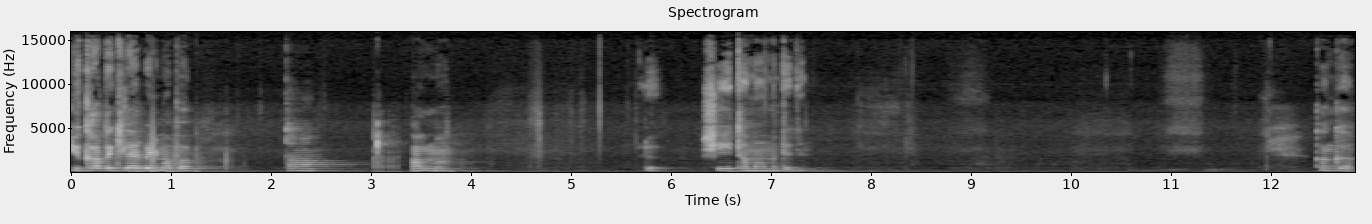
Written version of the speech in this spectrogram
Yukarıdakiler benim apa. Tamam. Alma. Şeyi tamamı dedin. Kanka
